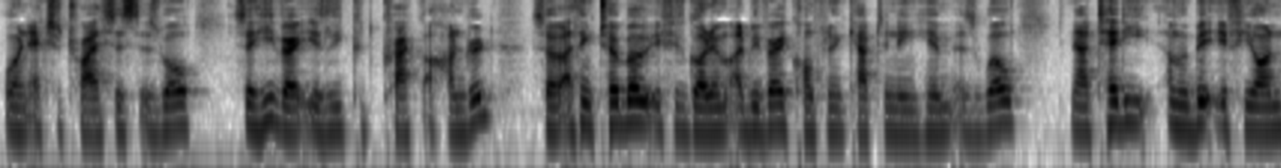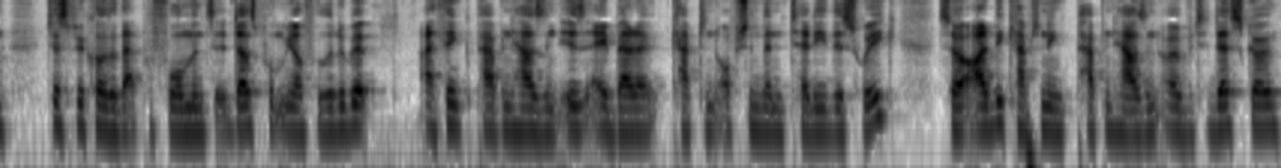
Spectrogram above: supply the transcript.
or an extra try assist as well. So he very easily could crack 100. So I think Turbo, if you've got him, I'd be very confident captaining him as well. Now Teddy, I'm a bit iffy on just because of that performance. It does put me off a little bit. I think Papenhuyzen is a better captain option than Teddy this week. So I'd be captaining Papenhuyzen over Tedesco.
